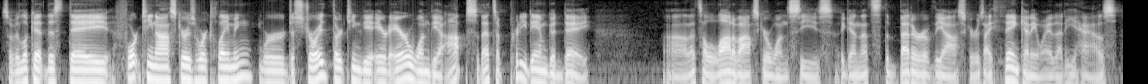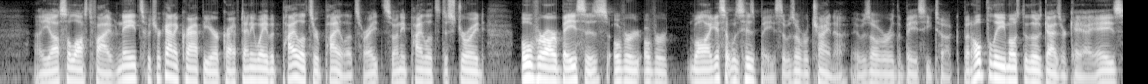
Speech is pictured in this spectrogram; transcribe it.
So if we look at this day, 14 Oscars we're claiming were destroyed, 13 via air-to-air, 1 via ops. So that's a pretty damn good day. Uh, that's a lot of Oscar 1Cs. Again, that's the better of the Oscars, I think, anyway, that he has. Uh, you also lost five Nates, which are kind of crappy aircraft anyway, but pilots are pilots, right? So any pilots destroyed over our bases, over over well, I guess it was his base. It was over China. It was over the base he took. But hopefully, most of those guys are KIAs.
